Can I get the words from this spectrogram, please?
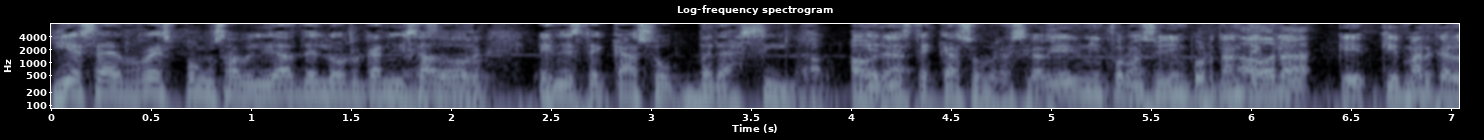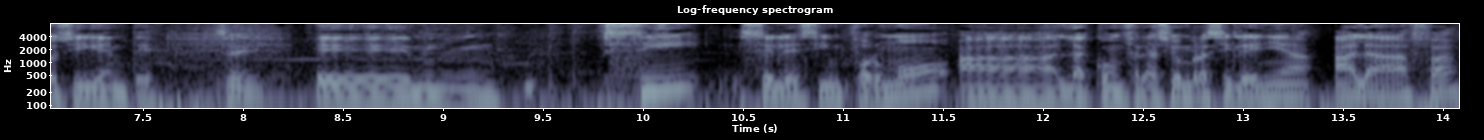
Y esa es responsabilidad del organizador, en este caso Brasil. en este caso Brasil. Hay una información importante Ahora- que, que- que marca lo siguiente. Eh, sí se les informó a la Confederación Brasileña, a la AFA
